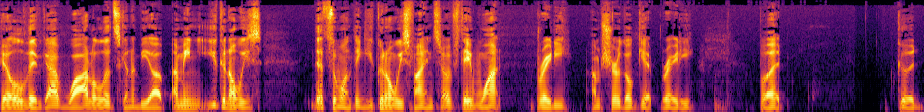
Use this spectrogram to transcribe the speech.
Hill, they've got Waddle. It's going to be up. I mean, you can always. That's the one thing you can always find. So if they want Brady, I'm sure they'll get Brady. But good.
